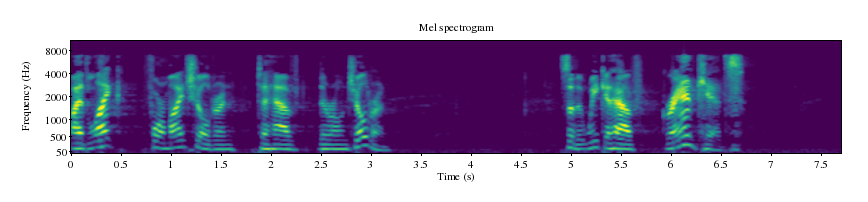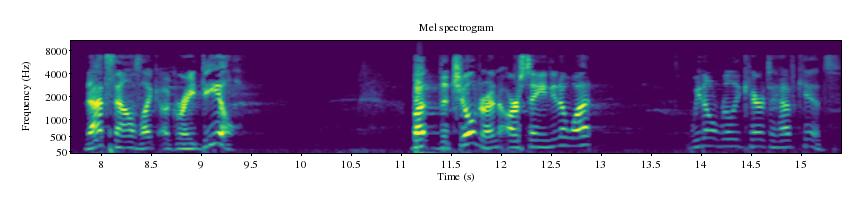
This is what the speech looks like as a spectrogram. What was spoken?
"I'd like for my children to have their own children, so that we could have grandkids." That sounds like a great deal. But the children are saying, you know what? We don't really care to have kids.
